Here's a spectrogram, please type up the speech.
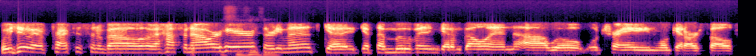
We do. We have practice in about a half an hour here, thirty minutes. Get get them moving, get them going. Uh, we'll we'll train. We'll get ourselves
